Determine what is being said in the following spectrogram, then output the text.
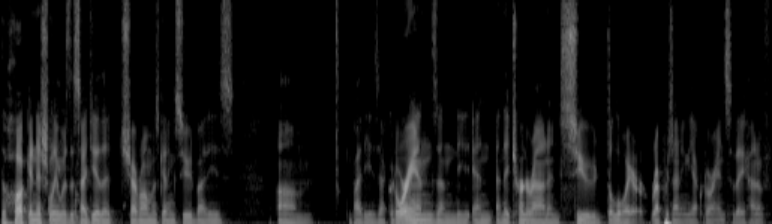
the hook initially was this idea that Chevron was getting sued by these um, by these Ecuadorians, and the and and they turned around and sued the lawyer representing the Ecuadorians. So they kind of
